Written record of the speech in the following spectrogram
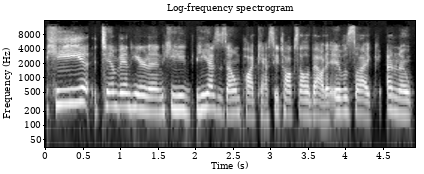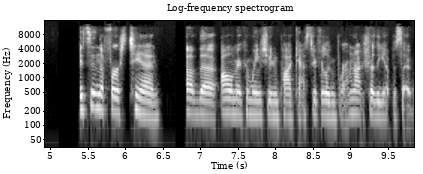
he, Tim Van Heerden, he he has his own podcast. He talks all about it. It was like I don't know, it's in the first ten of the All American Wing Shooting podcast. If you're looking for, it. I'm not sure the episode.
